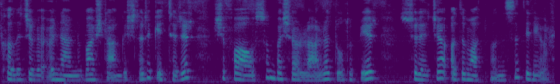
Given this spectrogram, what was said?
kalıcı ve önemli başlangıçları getirir. Şifa olsun, başarılarla dolu bir sürece adım atmanızı diliyorum.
